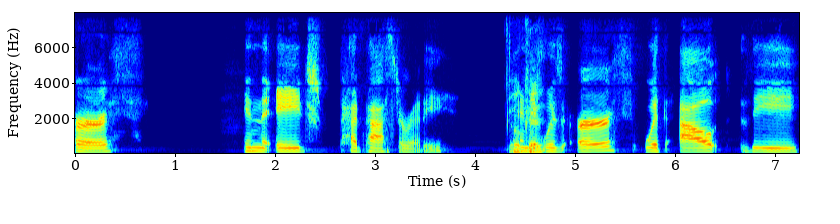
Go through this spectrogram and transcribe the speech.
Earth in the age had passed already. And it was Earth without the,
